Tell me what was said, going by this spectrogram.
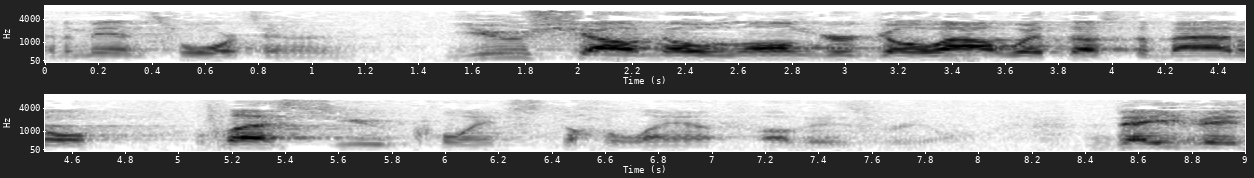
And the men swore to him, You shall no longer go out with us to battle, lest you quench the lamp of Israel. David,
